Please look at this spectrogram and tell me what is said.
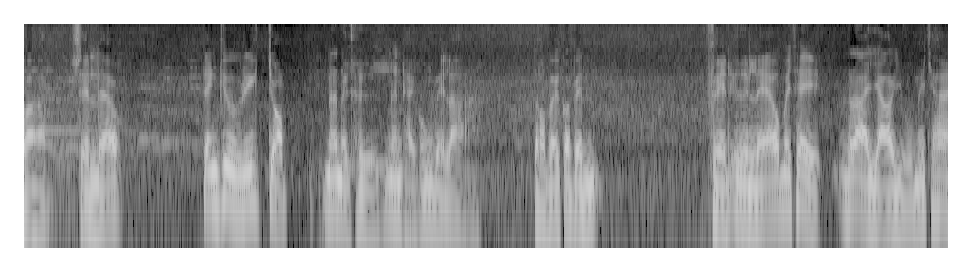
ว่าเสร็จแล้ว thank you very จบนั่นคือเงื่อนไขของเวลา ต่อไปก็เป็นเฟสอื่นแล้วไม่ใช่ร่ายยาวอยู่ไม่ใช่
